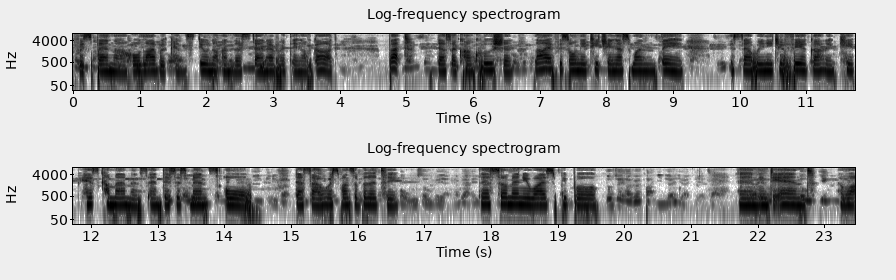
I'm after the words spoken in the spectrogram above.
if we spend our whole life, we can still not understand everything of God. But there's a conclusion. Life is only teaching us one thing is that we need to fear God and keep His commandments, and this is man's all. That's our responsibility. There's so many wise people and in the end, I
